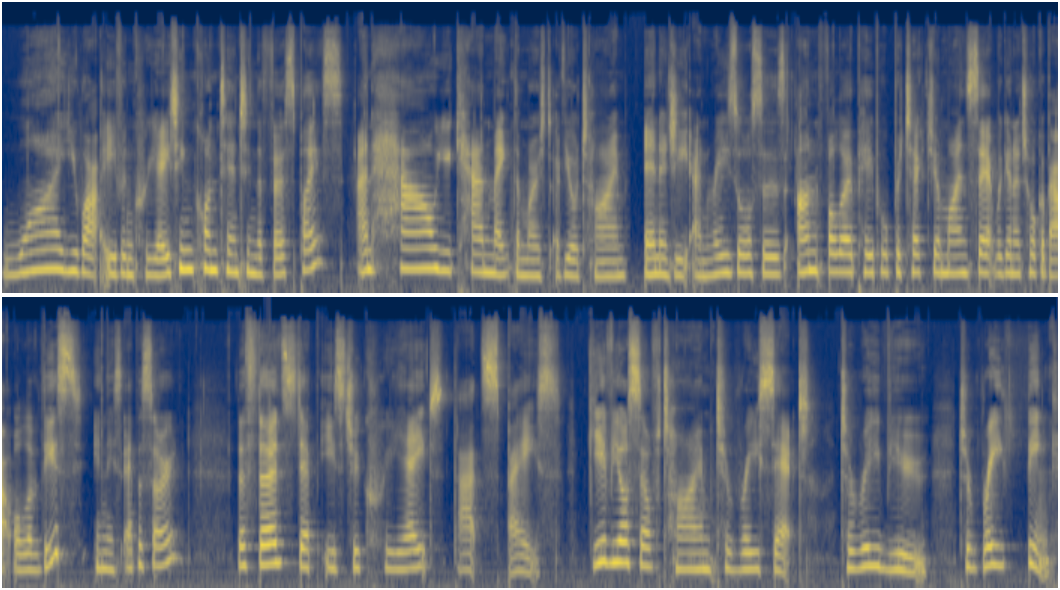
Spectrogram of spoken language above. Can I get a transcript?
why you are even creating content in the first place, and how you can make the most of your time, energy, and resources. Unfollow people, protect your mindset. We're going to talk about all of this in this episode. The third step is to create that space. Give yourself time to reset, to review, to rethink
